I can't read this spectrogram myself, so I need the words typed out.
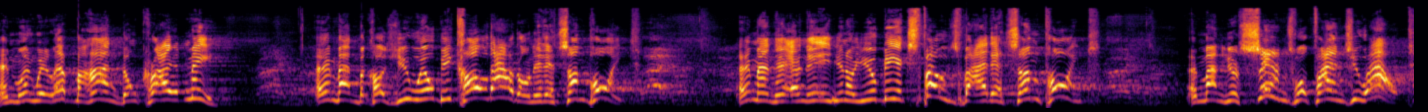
and when we're left behind, don't cry at me. Amen. Because you will be called out on it at some point. Amen. And, eh, you know, you'll be exposed by it at some point. Amen. Your sins will find you out.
